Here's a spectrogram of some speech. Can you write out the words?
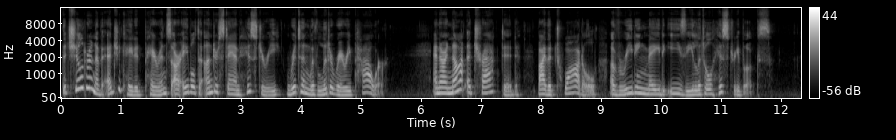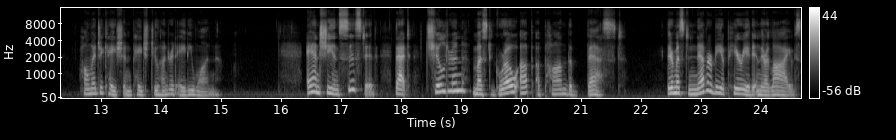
the children of educated parents are able to understand history written with literary power and are not attracted by the twaddle of reading made easy little history books. Home Education, page 281. And she insisted that children must grow up upon the best. There must never be a period in their lives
